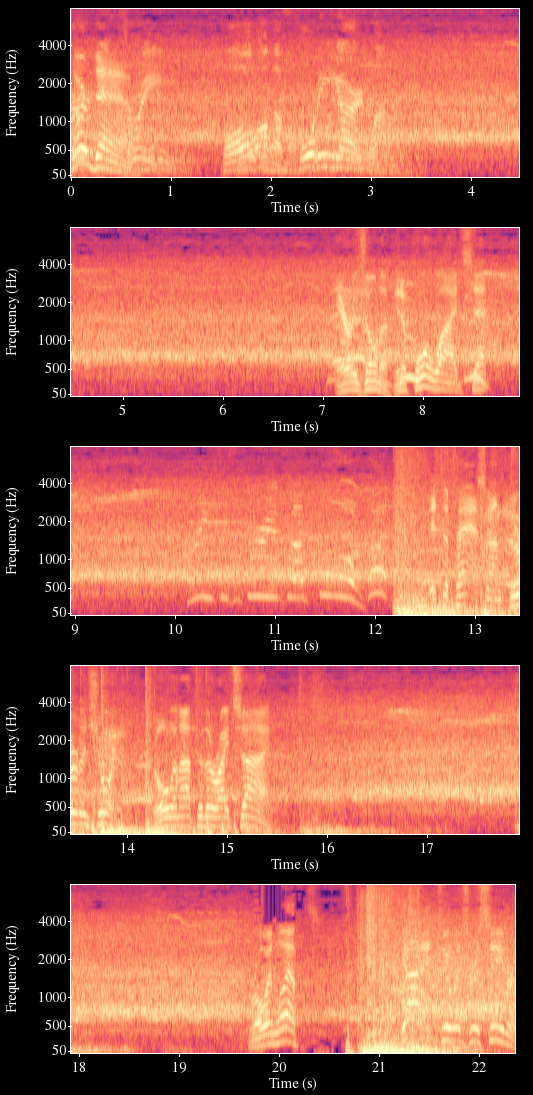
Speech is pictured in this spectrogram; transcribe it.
Third, down. Three. Ball on the 40-yard line. Arizona in a four-wide set. It's a pass on third and short. Rolling out to the right side. Throwing left. Got it to his receiver.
